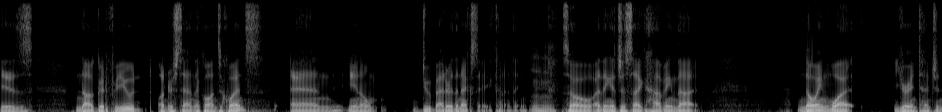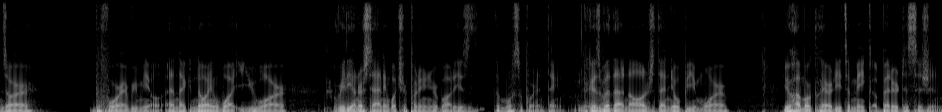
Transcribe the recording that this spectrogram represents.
is not good for you, understand the consequence and, you know, do better the next day kind of thing. Mm-hmm. So I think it's just like having that knowing what your intentions are before every meal and like knowing what you are really understanding what you're putting in your body is the most important thing because with that knowledge then you'll be more you'll have more clarity to make a better decision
